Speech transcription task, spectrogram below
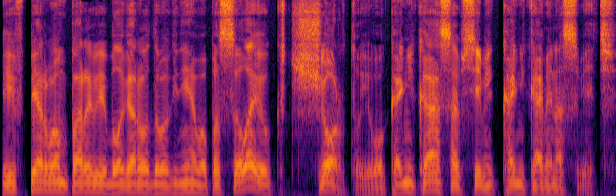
и в первом порыве благородного гнева посылаю к черту его конька со всеми коньками на свете.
